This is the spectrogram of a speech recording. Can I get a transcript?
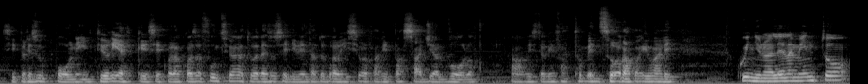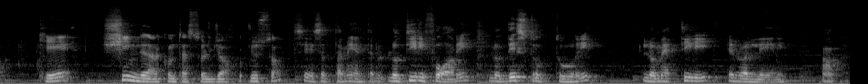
si presuppone in teoria che se quella cosa funziona tu adesso sei diventato bravissimo a fare i passaggi al volo, no, visto che hai fatto mezz'ora prima lì. Quindi un allenamento che scinde dal contesto del gioco, giusto? Sì, esattamente, lo tiri fuori, lo destrutturi, lo metti lì e lo alleni. No?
